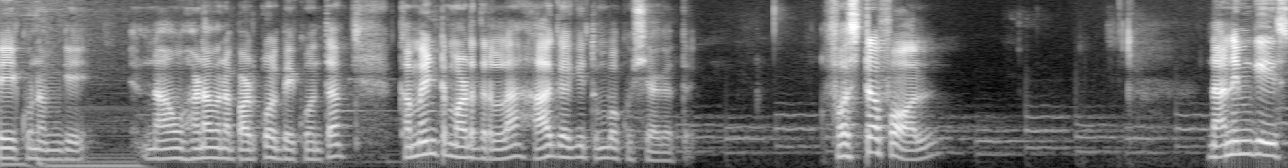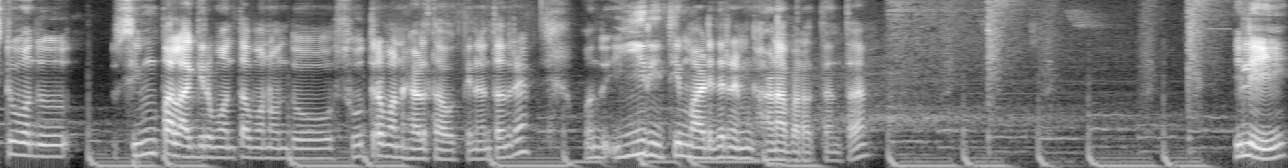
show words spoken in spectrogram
ಬೇಕು ನಮಗೆ. ನಾವು ಹಣವನ್ನು ಪಡ್ಕೊಳ್ಬೇಕು ಅಂತ ಕಮೆಂಟ್ ಮಾಡಿದ್ರಲ್ಲ, ಹಾಗಾಗಿ ತುಂಬ ಖುಷಿಯಾಗುತ್ತೆ ಫಸ್ಟ್ ಆಫ್ ಆಲ್ ನಾನು ನಿಮಗೆ ಇಷ್ಟು ಒಂದು ಸಿಂಪಲ್ ಆಗಿರುವಂಥ ಒಂದೊಂದು ಸೂತ್ರವನ್ನು ಹೇಳ್ತಾ ಹೋಗ್ತೀನಿ. ಅಂತಂದರೆ, ಒಂದು ಈ ರೀತಿ ಮಾಡಿದರೆ ನಿಮ್ಗೆ ಹಣ ಬರುತ್ತಂತ. ಇಲ್ಲಿ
